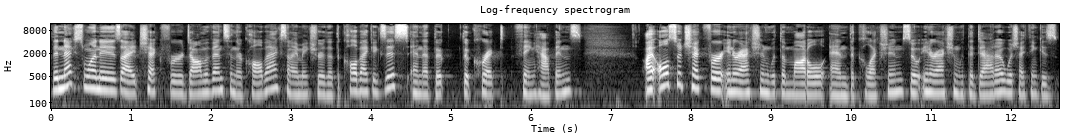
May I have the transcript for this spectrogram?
The next one is I check for DOM events and their callbacks, and I make sure that the callback exists and that the, the correct thing happens. I also check for interaction with the model and the collection, so interaction with the data, which I think is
